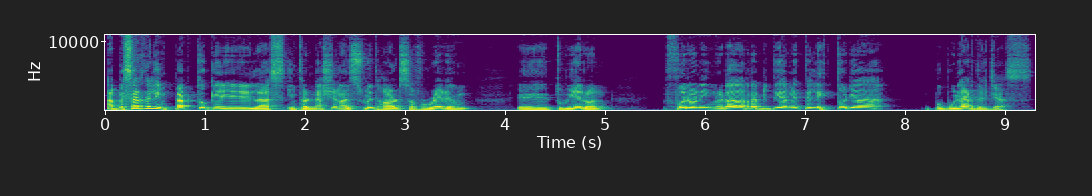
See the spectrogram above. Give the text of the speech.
A pesar del impacto que las International Sweethearts of Rhythm eh, tuvieron, fueron ignorados repetidamente en la historia popular del jazz.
